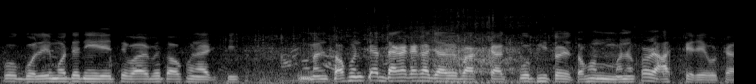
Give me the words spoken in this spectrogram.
পুরো গলির মধ্যে নিয়ে যেতে পারবে তখন আর কি। মানে তখন কি আর দেখা দেখা যাবে বাঘটা পুরো ভিতরে, তখন মনে করো রাত্রে ওটা।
